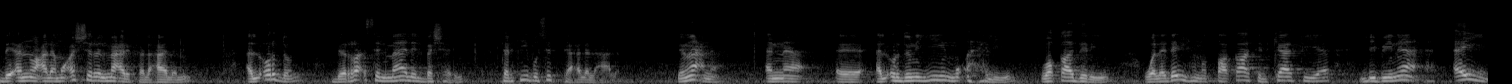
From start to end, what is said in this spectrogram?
بأنه على مؤشر المعرفة العالمي الأردن بالرأس المال البشري ترتيبه ستة على العالم. بمعنى أن آه، الأردنيين مؤهلين وقادرين ولديهم الطاقات الكافية لبناء أي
